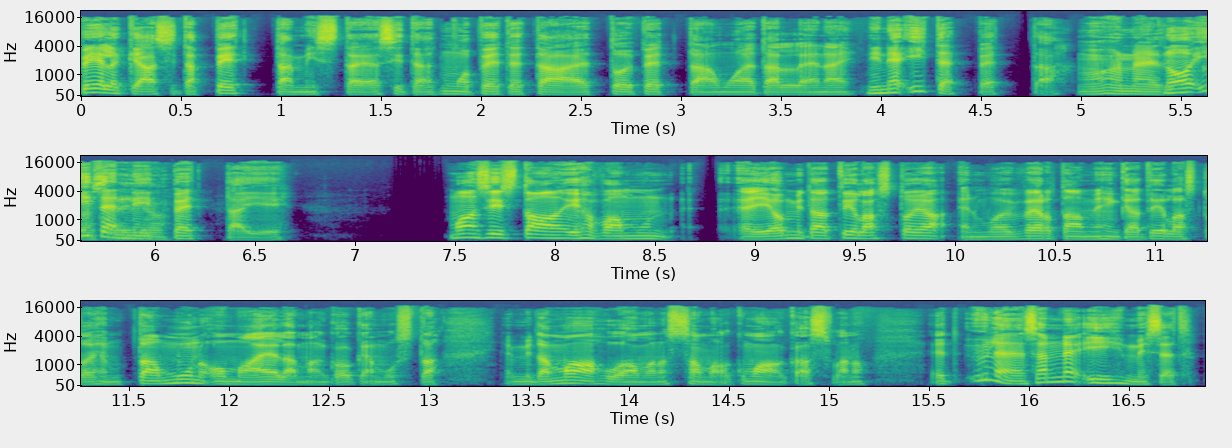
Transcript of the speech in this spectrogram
pelkää sitä pettämistä ja sitä, että mua petetään, että toi pettää mua ja tälleen näin, niin ne itse pettää. No, onhan näitä, Ne on itse niitä pettäjiä. Mä oon siis, tää on ihan vaan mun, ei ole mitään tilastoja, en voi vertaa mihinkään tilastoihin, mutta tää on mun oma elämän kokemusta ja mitä mä oon huomannut samalla, kun mä oon kasvanut. Et yleensä ne ihmiset,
